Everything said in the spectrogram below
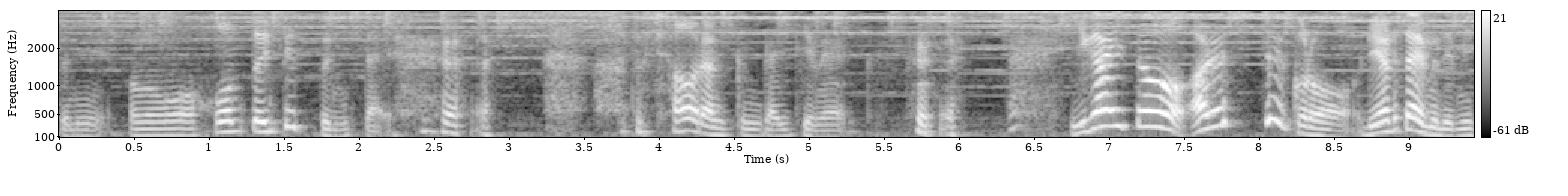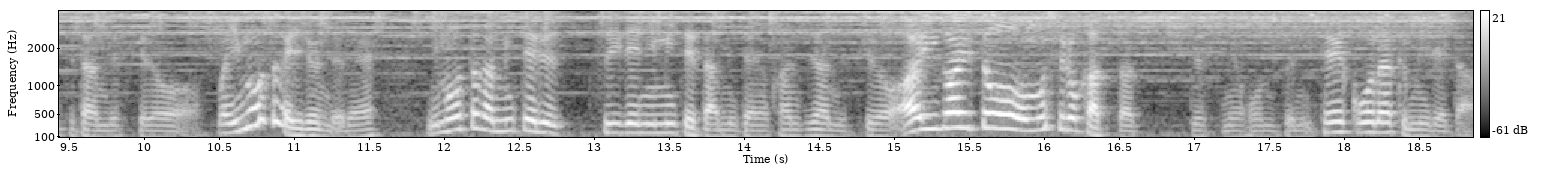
当に。あの、本当にペットにしたい。あとシャオランくんがイケメン 意外とあれはちっちゃい頃リアルタイムで見てたんですけど、まあ、妹がいるんでね妹が見てるついでに見てたみたいな感じなんですけどあ意外と面白かったですね本当に。抵抗なく見れた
